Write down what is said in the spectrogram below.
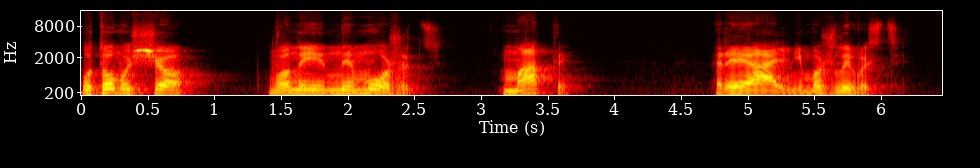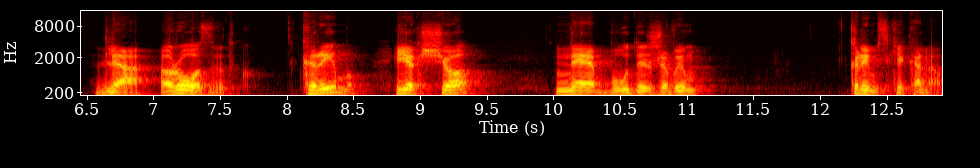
у тому, що вони не можуть мати реальні можливості для розвитку Криму, якщо не буде живим Кримський канал,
